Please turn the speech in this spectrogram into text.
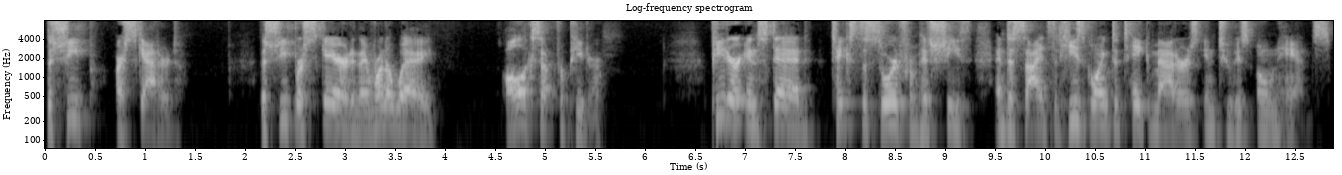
The sheep are scattered. The sheep are scared and they run away, all except for Peter. Peter instead takes the sword from his sheath and decides that he's going to take matters into his own hands.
